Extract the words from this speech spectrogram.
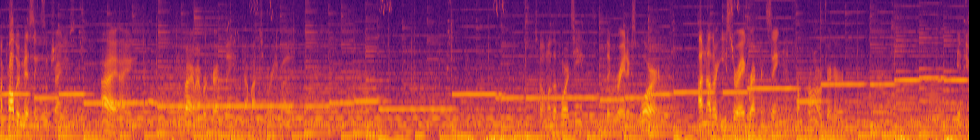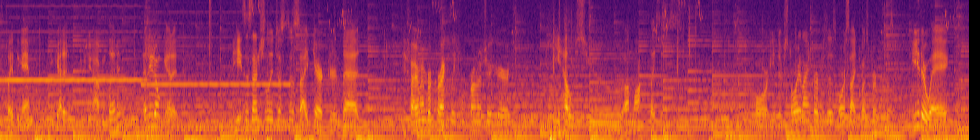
I'm probably missing some shinies. I, I, if I remember correctly, I'm not too worried about it. Tome of the 14th, The Great Explorer. Another Easter egg referencing from Chrono Trigger. If you've played the game, get it. If you haven't played it, then you don't get it. He's essentially just a side character that, if I remember correctly from Chrono Trigger, he helps you unlock places for either storyline purposes or side quest purposes. Either way,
